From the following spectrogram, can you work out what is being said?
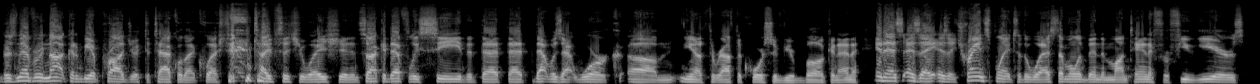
there's never not going to be a project to tackle that question type situation. And so i could definitely see that that that that was at work um, you know throughout the course of your book. And and, and as, as a as a transplant to the west i've only been in montana for a few years.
